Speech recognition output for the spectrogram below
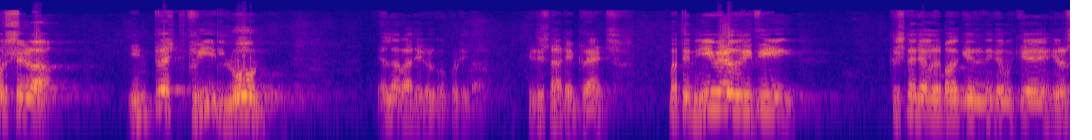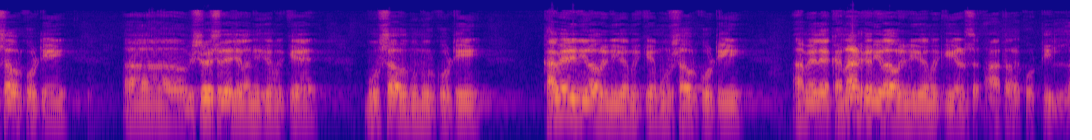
ವರ್ಷಗಳ ಇಂಟ್ರೆಸ್ಟ್ ಫ್ರೀ ಲೋನ್ ಎಲ್ಲ ರಾಜ್ಯಗಳಿಗೂ ಕೊಟ್ಟಿದ್ದಾರೆ. It is not a grants ಮತ್ತೆ ನೀವು ಹೇಳಿದ ರೀತಿ ಕೃಷ್ಣ ಜಲ ಭಾಗ್ಯ ನಿಗಮಕ್ಕೆ ಎರಡು ಸಾವಿರ ಕೋಟಿ ವಿಶ್ವೇಶ್ವರಯ್ಯ ಜಲ ನಿಗಮಕ್ಕೆ ಮೂರು ಸಾವಿರದ ಮುನ್ನೂರು ಕೋಟಿ, ಕಾವೇರಿ ನೀರಾವರಿ ನಿಗಮಕ್ಕೆ ಮೂರು ಸಾವಿರ ಕೋಟಿ, ಆಮೇಲೆ ಕರ್ನಾಟಕ ನೀರಾವರಿ ನಿಗಮಕ್ಕೆ ಎರಡು ಆ ಥರ ಕೊಟ್ಟಿಲ್ಲ.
